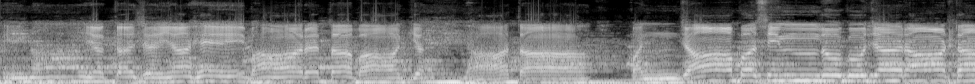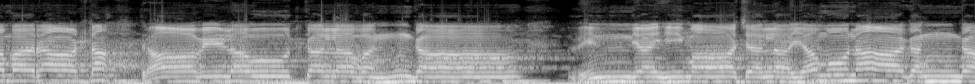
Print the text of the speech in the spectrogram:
क्रान्तिनायक जय हे भारत भाग्य धाता पञ्जाब सिन्धु गुजराट मराठा द्राविड उत्कल वङ्गा विन्ध्य हिमाचल यमुना गङ्गा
